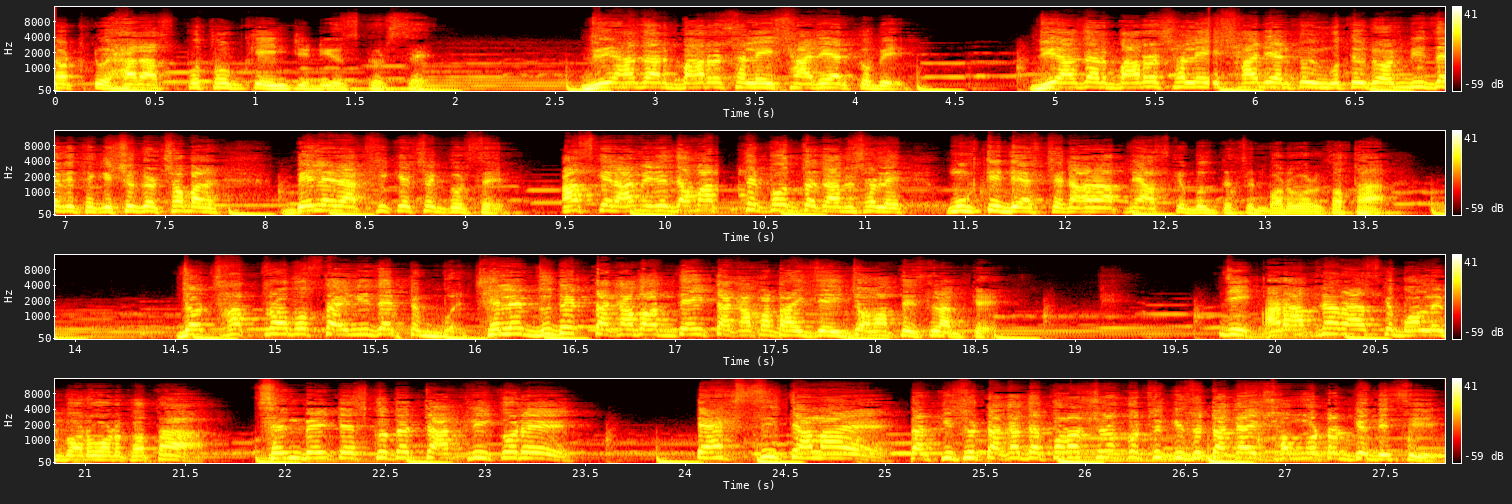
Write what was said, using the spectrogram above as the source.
not to harass প্রথমকে ইন্ট্রোডিউস করছে। দুই হাজার বারো সালে এই সারিয়ার কবির। দুই সালে এই সারিয়ার কবি মতিউর থেকে শুরু করে সবার বেলের অ্যাপ্লিকেশন করছে। আজকের আমিরে জামাতের পর্যন্ত সালে মুক্তি দিয়ে আসছেন আর আপনি আজকে বলতেছেন বড় বড় কথা। ছাত্র অবস্থায় নিজের ছেলের দুধের টাকা বাদ দিয়ে টাকা পাঠাইছে এই জমাতে ইসলামকে। জি। আর আপনারা আজকে বলেন বড় বড় কথা। সেন্ট চাকরি করে ট্যাক্সি চালায় তার কিছু টাকা দিয়ে পড়াশোনা করছে কিছু টাকা এই সংগঠনকে দিছি।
